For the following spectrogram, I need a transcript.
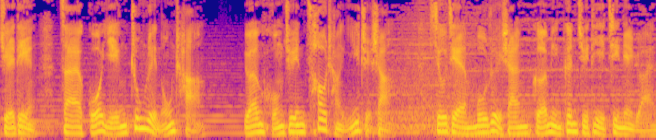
决定，在国营中瑞农场原红军操场遗址上修建母瑞山革命根据地纪念园，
